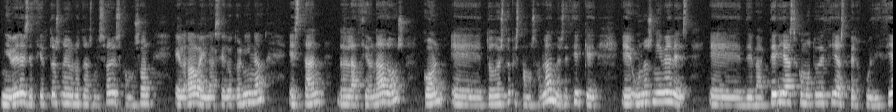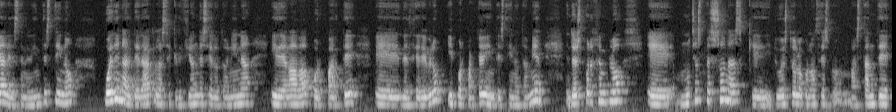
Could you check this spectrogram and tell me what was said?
niveles de ciertos neurotransmisores como son el GABA y la serotonina están relacionados con todo esto que estamos hablando. Es decir, que unos niveles eh, de bacterias, como tú decías, perjudiciales en el intestino, pueden alterar la secreción de serotonina y de GABA por parte eh, del cerebro y por parte del intestino también. Entonces, por ejemplo, eh, muchas personas, que y tú esto lo conoces bastante,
